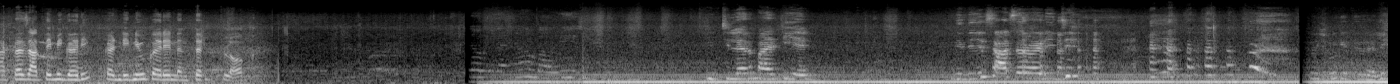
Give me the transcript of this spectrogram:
आता जाते मी घरी. कंटिन्यू करेन नंतर ब्लॉग चिलर पार्टी आहे. दीदीची सासरवाडीची. खुशबू किती झाली?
